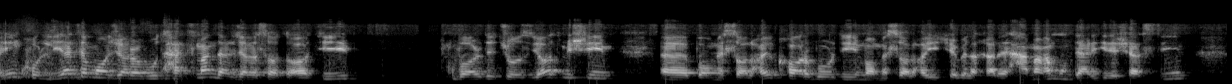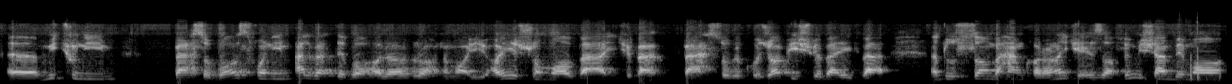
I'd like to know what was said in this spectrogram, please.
این کلیت ماجرا بود. حتما در جلسات آتی وارد جزئیات میشیم. با مثال های کاربردی با مثال هایی که بالاخره هممون درگیرش هستیم می‌تونیم بحث و باز کنیم. البته با حالا راهنمایی های شما و اینکه بحث رو به کجا پیش ببرید و دوستان و همکارانی که اضافه میشن به ما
